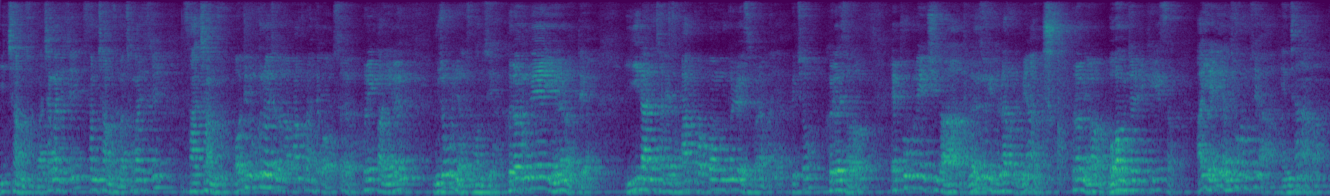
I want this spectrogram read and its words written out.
2차 함수. 마찬가지지. 3차 함수. 마찬가지지. 4차 함수. 어디로 끊어지거나 빵꾸난 데가 없어요. 그러니까 얘는 무조건 연속 함수야. 그런데 얘는 어때요? 2라는 자리에서 빵꾸가 뻥 뚫려 있을 거란 말이야. 그렇죠? 그래서 f분의 g가 연속이 되려고 그러면 그러면 뭐가 문제를 일으키겠어? 아 얘는 연속 함수야. 괜찮아.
